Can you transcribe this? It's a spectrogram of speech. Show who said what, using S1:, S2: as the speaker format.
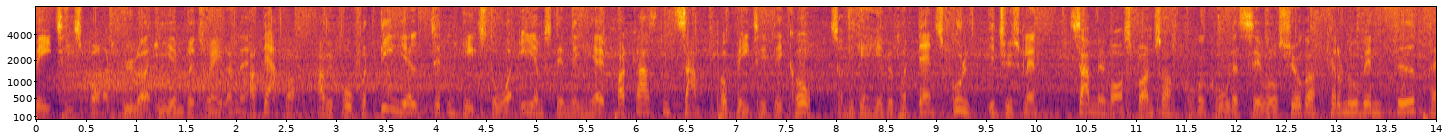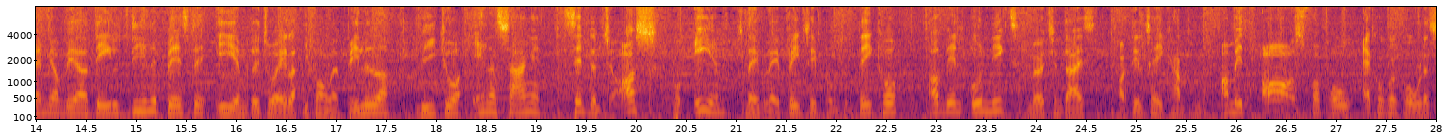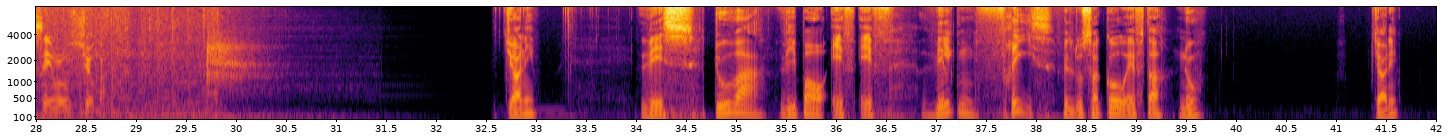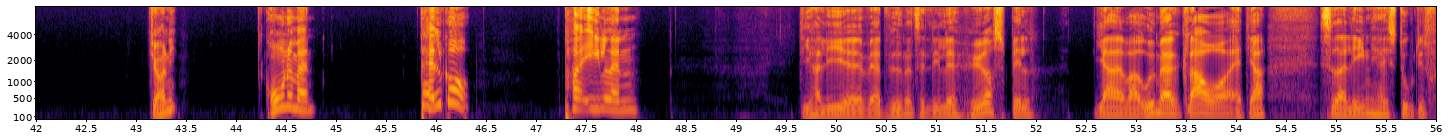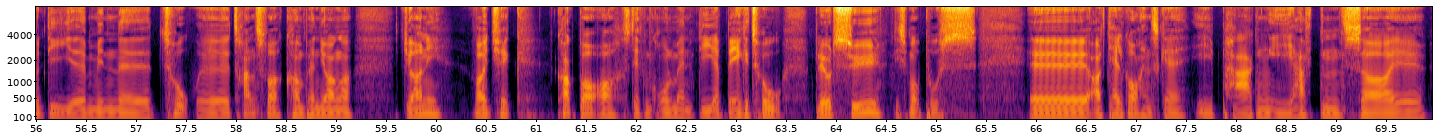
S1: BT Sport hylder EM-ritualerne, og derfor har vi brug for din hjælp til den helt store EM-stemning her i podcasten samt på BT.dk, så vi kan hæppe på dansk guld i Tyskland. Sammen med vores sponsor, Coca-Cola Zero Sugar, kan du nu vinde fede præmier ved at dele dine bedste EM-ritualer i form af billeder, videoer eller sange. Send dem til os på em og vind unikt merchandise og deltag i kampen om et års forbrug af Coca-Cola Zero Sugar. Johnny, hvis du var Viborg FF, hvilken fris vil du så gå efter nu? Johnny? Johnny? Kronemann? Dalgaard? Bare en eller anden. De har lige øh, været vidne til et lille hørespil. Jeg var udmærket klar over, at jeg sidder alene her i studiet, fordi øh, mine øh, to øh, transferkompagnoner, Johnny Wojciech Kokborg og Steffen Grunemann, de er begge to blevet syge, de små pus. Øh, og Dalgaard, han skal i parken i aften, så øh,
